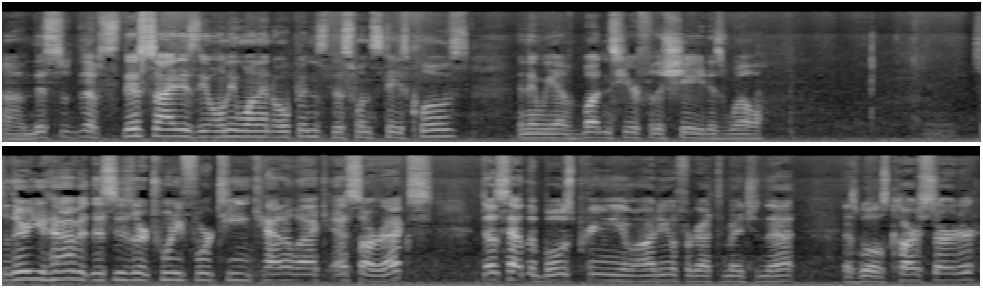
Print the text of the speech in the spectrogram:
Um, this, this this side is the only one that opens. This one stays closed, and then we have buttons here for the shade as well. So there you have it. This is our 2014 Cadillac SRX. It does have the Bose premium audio. Forgot to mention that, as well as car starter,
